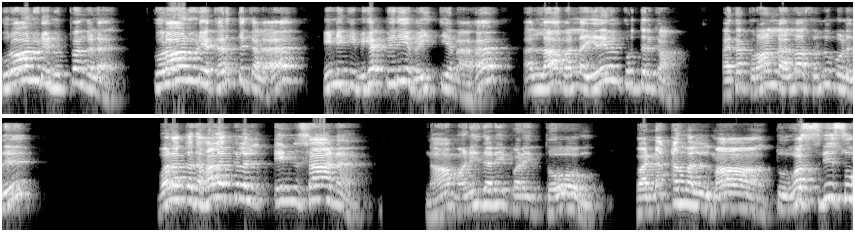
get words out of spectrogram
குரானுடைய நுட்பங்களை குரானுடைய கருத்துக்களை இன்னைக்கு மிகப்பெரிய வைத்தியமாக அல்லாஹ் வல்ல இறைவன் கொடுத்திருக்கான். அதுதான் குரான்ல அல்லாஹ் சொல்லும் பொழுது வழக்கது ஹலக்கல் இன்சான நாம் மனிதனை படைத்தோம். வநஅமல் மா துவஸ்ரிசு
